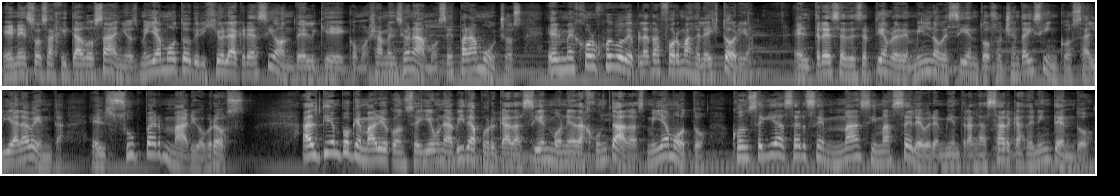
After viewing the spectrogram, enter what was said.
En esos agitados años, Miyamoto dirigió la creación del que, como ya mencionamos, es para muchos el mejor juego de plataformas de la historia. El 13 de septiembre de 1985 salía a la venta el Super Mario Bros. Al tiempo que Mario conseguía una vida por cada 100 monedas juntadas, Miyamoto conseguía hacerse más y más célebre mientras las arcas de Nintendo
